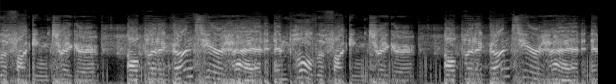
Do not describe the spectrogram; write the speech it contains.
the fucking trigger. I'll put a gun to your head and pull the fucking trigger. I'll put a gun to your head and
